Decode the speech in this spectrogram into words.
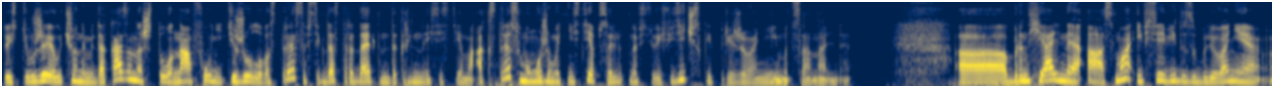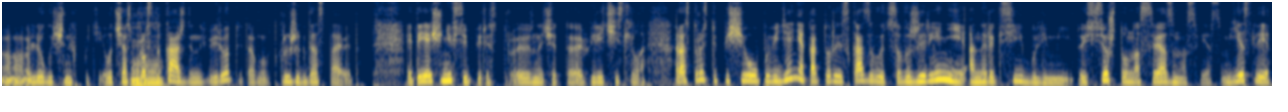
То есть уже учеными доказано, что на фоне тяжелого стресса всегда страдает эндокринная система. А к стрессу мы можем отнести абсолютно все, и физическое переживание, и эмоциональное. А, бронхиальная астма и все виды заболевания э, легочных путей. Вот сейчас Мгм. просто каждый берет и там вот крыжик доставит. Это я еще не всю перестрою, значит, э, перечислила. Расстройства пищевого поведения, которые сказываются в ожирении, анорексии, булимии. То есть все, что у нас связано с весом. Если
